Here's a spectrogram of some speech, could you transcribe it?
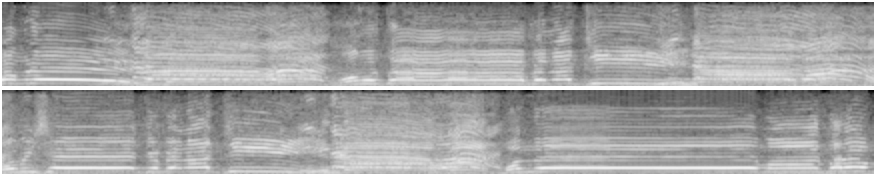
কংগ্রেস। মমতা ব্যানার্জি। অভিষেক ব্যানার্জি। বন্দে মাতরম।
